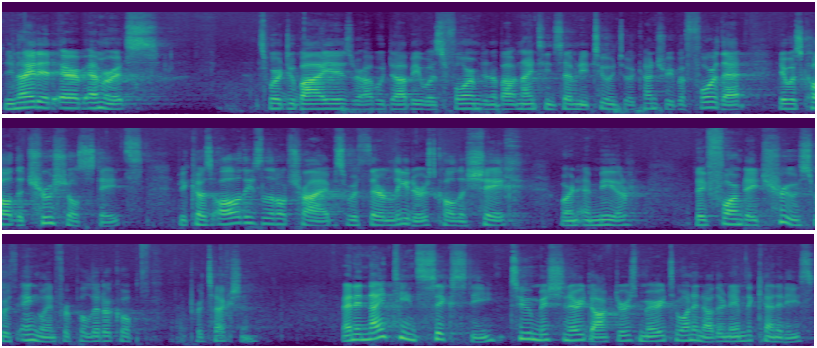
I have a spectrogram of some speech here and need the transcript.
The United Arab Emirates It's where Dubai is, or Abu Dhabi was formed in about 1972 into a country. Before that, it was called the Trucial States because all these little tribes, with their leaders called a sheikh or an emir, they formed a truce with England for political protection. And in 1960, two missionary doctors married to one another named the Kennedys,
